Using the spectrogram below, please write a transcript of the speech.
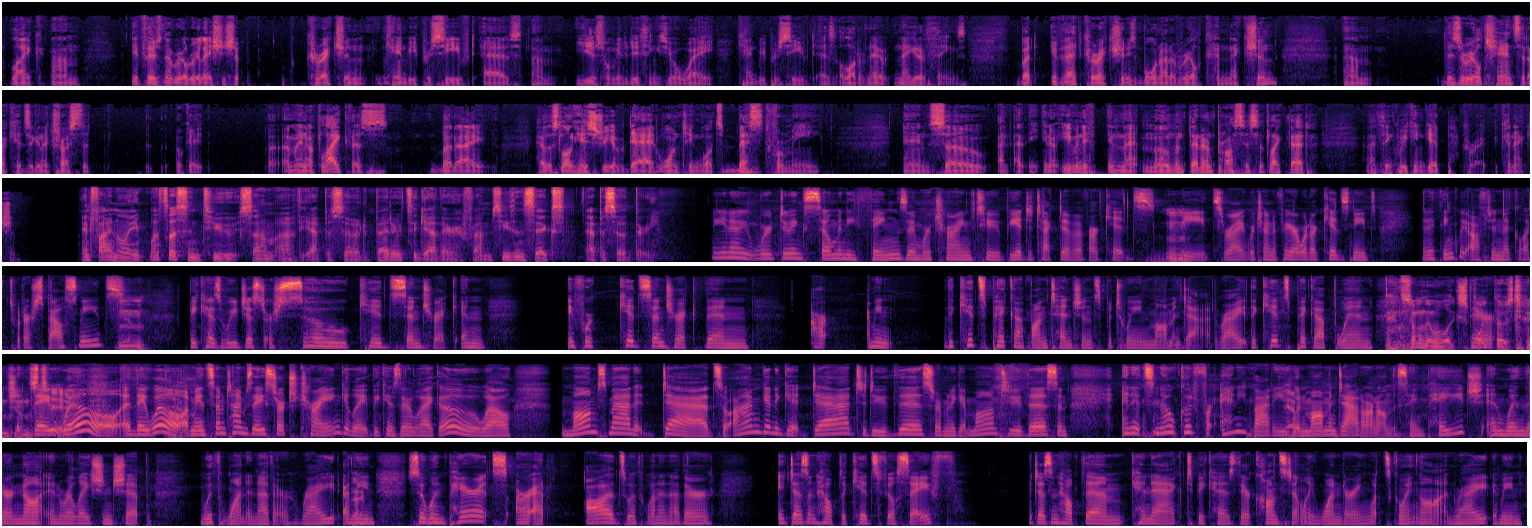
Like um, if there's no real relationship correction can be perceived as um, you just want me to do things your way can be perceived as a lot of ne- negative things. But if that correction is born out of real connection um, there's a real chance that our kids are going to trust that okay i may not like this but i have this long history of dad wanting what's best for me and so I, I, you know even if in that moment they don't process it like that i think we can get correct connection And finally, let's listen to some of the episode Better Together from season 6, episode 3. You know, we're doing so many things and we're trying to be a detective of our kids' mm. needs, right? We're trying to figure out what our kids needs. And I think we often neglect what our spouse needs mm. because we just are so kid centric. And if we're kid centric, then our, I mean, the kids pick up on tensions between mom and dad, right? The kids pick up when And some of them will exploit those tensions they too. will and they will i mean sometimes they start to triangulate because they're like oh well mom's mad at dad so i'm going to get dad to do this or i'm going to get mom to do this and and it's no good for anybody Yeah. when mom and dad aren't on the same page and when they're not in relationship with one another right i Right. mean so when parents are at odds with one another it doesn't help the kids feel safe it doesn't help them connect because they're constantly wondering what's going on, right? I mean,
